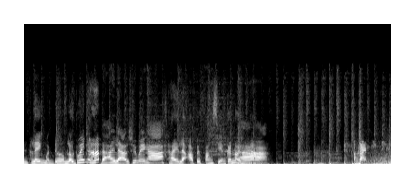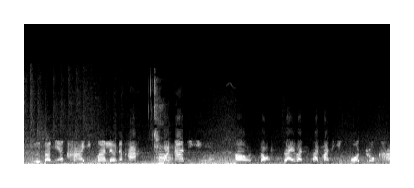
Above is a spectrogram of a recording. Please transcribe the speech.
นเพลงเหมือนเดิมแล้วด้วยนะ ได้แล้วใช่ไหมคะ ใช่แล้วเอาไปฟังเสียงกันหน่อยค่ะการหญิงคือตอนนี้ขาหญิงมาแล้วนะคะค่ะก่อนหน้าที่หญิงเอ่อสองหลายวันผ่านมาที่หญิงโพสต์รูปขา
